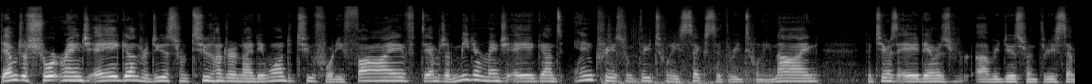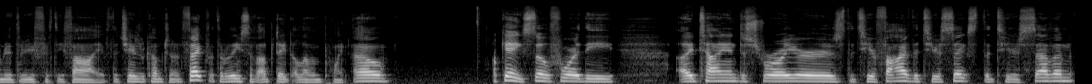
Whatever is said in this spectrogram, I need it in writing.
Damage of short range AA guns reduced from 291 to 245. Damage of medium range AA guns increased from 326 to 329. Continuous AA damage uh, reduced from 370 to 355. The change will come to effect with the release of update 11.0. Okay, so for the Italian destroyers, the tier 5, the tier 6, the tier 7,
